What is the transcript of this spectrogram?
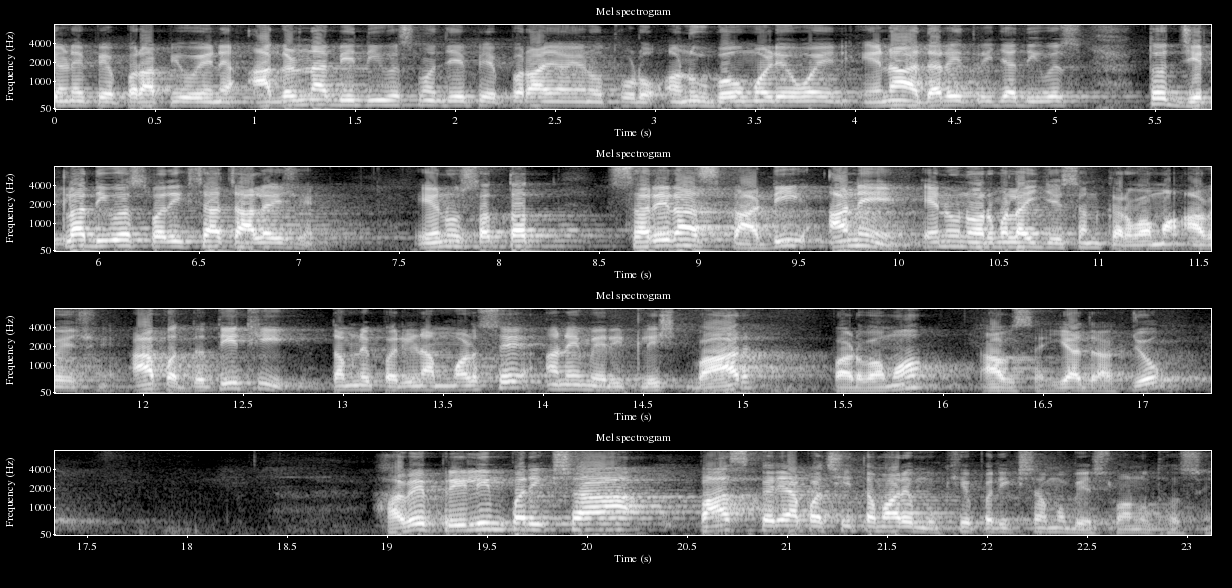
જેણે પેપર આપ્યું હોય, એને આગળના બે દિવસમાં જે પેપર આવ્યા એનો થોડો અનુભવ મળ્યો હોય, એના આધારે ત્રીજા દિવસ. તો જેટલા દિવસ પરીક્ષા ચાલે છે, એનું સતત સરેરાશ કાઢી અને એનું નોર્મલાઇઝેશન કરવામાં આવે છે. આ પદ્ધતિથી તમને પરિણામ મળશે અને મેરિટ લિસ્ટ બહાર પાડવામાં આવશે. યાદ રાખજો. હવે પ્રિલિમ પરીક્ષા પાસ કર્યા પછી તમારે મુખ્ય પરીક્ષામાં બેસવાનું થશે.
